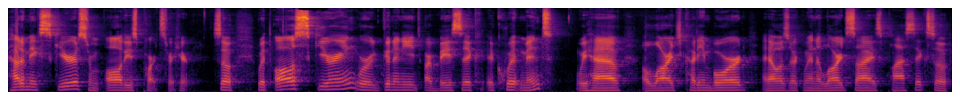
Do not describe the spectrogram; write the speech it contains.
how to make skewers from all these parts right here. So with all skewering, we're gonna need our basic equipment. We have a large cutting board. I always recommend a large size plastic so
